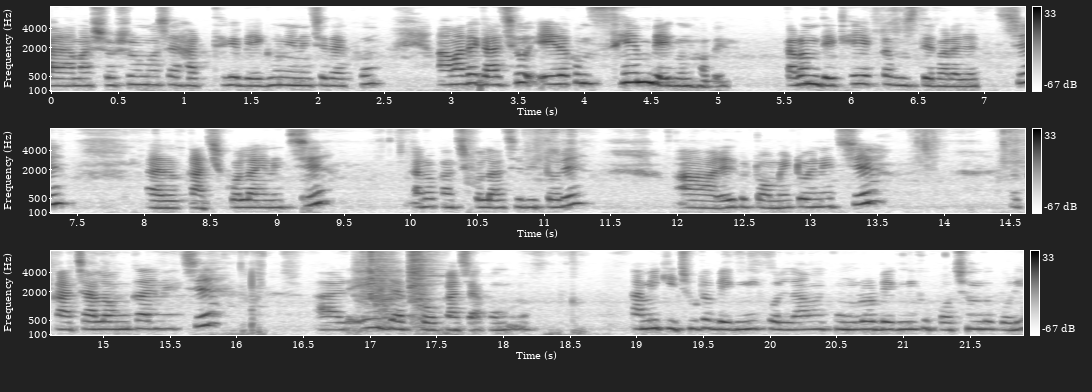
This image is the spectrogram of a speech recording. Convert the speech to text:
আর আমার শ্বশুরমশাই হাট থেকে বেগুন এনেছে, দেখো। আমাদের গাছেও এইরকম সেম বেগুন হবে, কারণ দেখেই একটা বুঝতে পারা যাচ্ছে। আর কাঁচকলা এনেছে আরও কাঁচকলা আছে ভিতরে। আর এরকম টমেটো এনেছে, কাঁচা লঙ্কা এনেছে। আর এই দেখো কাঁচা কুমড়ো। আমি কিছুটা বেগনি করলাম, আমি কুমড়োর বেগনি খুব পছন্দ করি।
